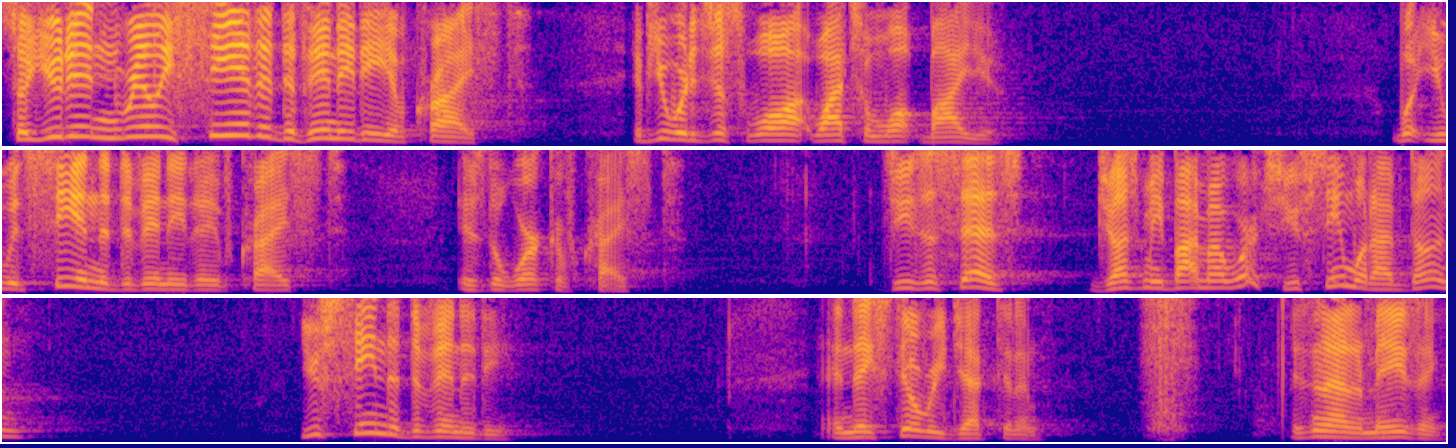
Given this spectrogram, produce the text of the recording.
So you didn't really see the divinity of Christ if you were to just walk, watch him walk by you. What you would see in the divinity of Christ is the work of Christ. Jesus says, Judge me by my works. You've seen what I've done, you've seen the divinity. And they still rejected him. Isn't that amazing?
